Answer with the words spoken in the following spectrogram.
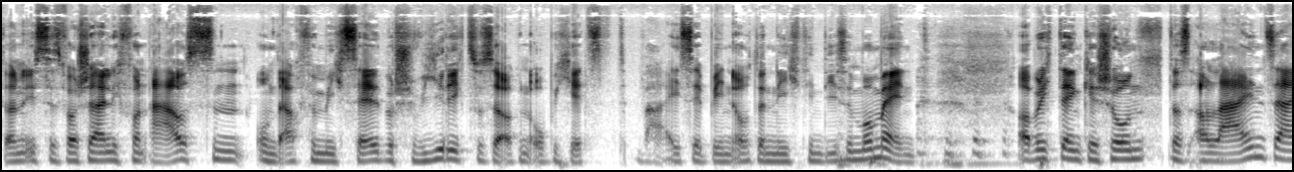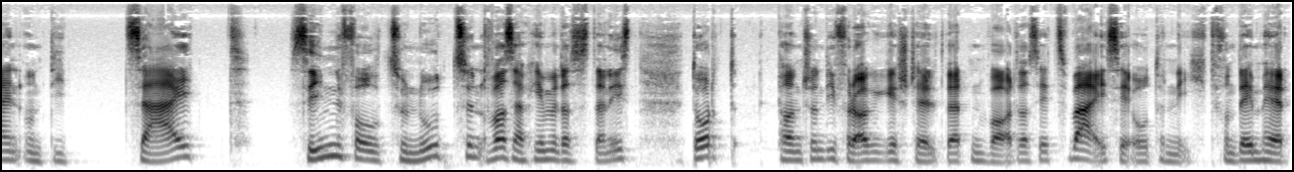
dann ist es wahrscheinlich von außen und auch für mich selber schwierig zu sagen, ob ich jetzt weise bin oder nicht in diesem Moment. Aber ich denke schon, das Alleinsein und die Zeit sinnvoll zu nutzen, was auch immer das dann ist, dort kann schon die Frage gestellt werden, war das jetzt weise oder nicht. Von dem her,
